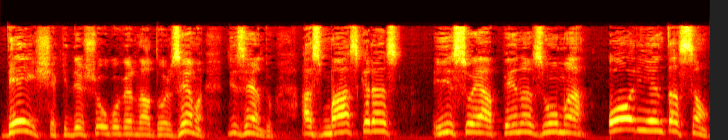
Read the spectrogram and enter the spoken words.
deixa que deixou o governador Zema, dizendo as máscaras, isso é apenas uma orientação.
